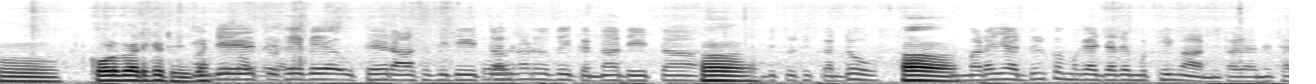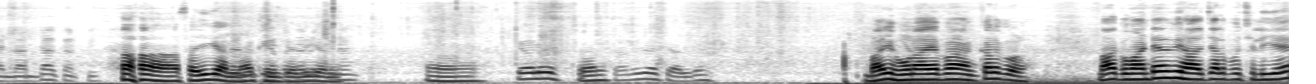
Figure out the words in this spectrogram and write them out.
ਹੂੰ। ਕੋਲ ਬੈਠ ਕੇ ਠੀਕ ਆ। ਜੇ ਤੁਸੀਂ ਵੀ ਉੱਥੇ ਰਾਸ ਵੀ ਦੇਤਾ ਉਹਨਾਂ ਨੂੰ ਵੀ ਗੰਨਾ ਦੇਤਾ ਹਾਂ। ਵੀ ਤੁਸੀਂ ਕੱਢੋ। ਹਾਂ। ਮੜਾ ਜਿਹਾ ਇੱਧਰ ਘੁੰਮ ਗਿਆ ਜਦ ਮੁੱਠੀ ਮਾਰਨੀ ਖੜਿਆ ਨੇ ਥੱਲੇ ਅੱਧਾ ਕਰਕੇ। ਹਾਂ, ਹਾਂ ਸਹੀ ਗੱਲ ਆ ਠੀਕ ਹੈ ਦੀ ਗੱਲ ਹਾਂ। ਚਲੋ ਚੱਲ। ਚੱਲਦਾ ਬਾਈ ਹੁਣ ਆਏ ਬਾ ਅੰਕਲ ਕੋਲ। ਮਾ ਗਵਾਂਢੀਆਂ ਦਾ ਵੀ ਹਾਲ ਚਾਲ ਪੁੱਛ ਲਈਏ।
